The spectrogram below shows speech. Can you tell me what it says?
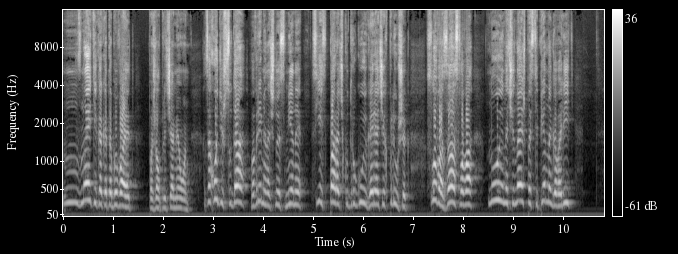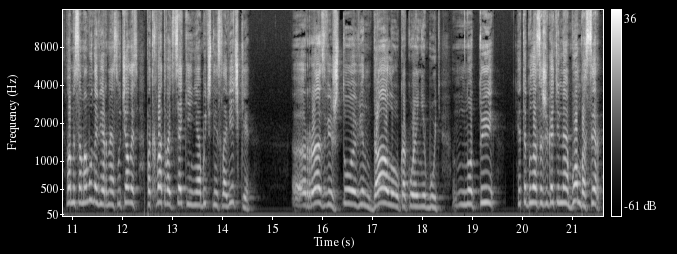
«Знаете, как это бывает?» – пожал плечами он. «Заходишь сюда во время ночной смены, съесть парочку-другую горячих плюшек, слово за слово, ну и начинаешь постепенно говорить. Вам и самому, наверное, случалось подхватывать всякие необычные словечки?» Разве что виндалу какой-нибудь, но ты... Это была зажигательная бомба, сэр.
